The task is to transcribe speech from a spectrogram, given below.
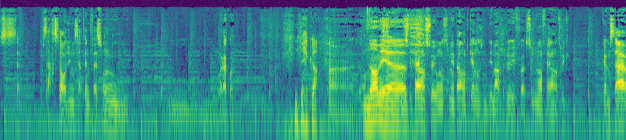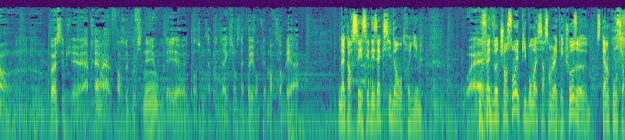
ça, ça ressort d'une certaine façon ou, voilà quoi. D'accord. Enfin, Non, mais, c'est- euh, on se, fait pas, on, se, on se met pas en tout cas dans une démarche de il faut absolument faire un truc comme ça. On, on bosse et puis euh, après, à force de peaufiner ou d'aller euh, dans une certaine direction, ça peut éventuellement ressembler à. D'accord. C'est, c'est des accidents entre guillemets. Ouais. Vous faites votre chanson et puis bon bah si ça ressemble à quelque chose, euh, c'était inconscient.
